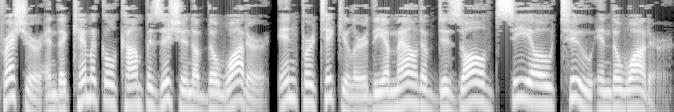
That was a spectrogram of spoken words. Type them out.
pressure and the chemical composition of the water, in particular the amount of dissolved CO2 in the water.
